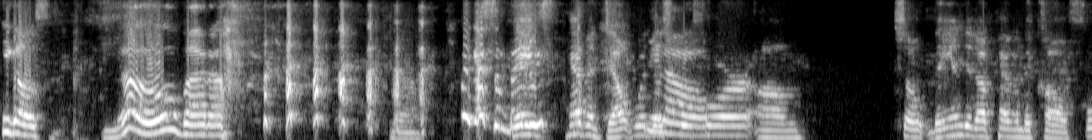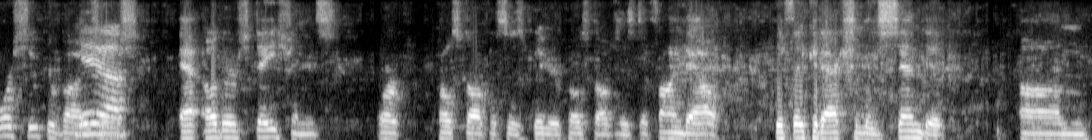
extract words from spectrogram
He goes, no, but uh, Yeah. Got some They bees. haven't dealt with You this know. before. Um, so they ended up having to call four supervisors Yeah. at other stations or post offices, bigger post offices, to find out if they could actually send it um,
